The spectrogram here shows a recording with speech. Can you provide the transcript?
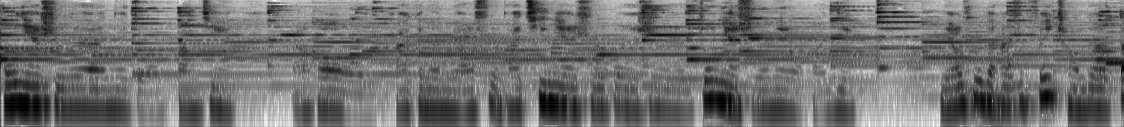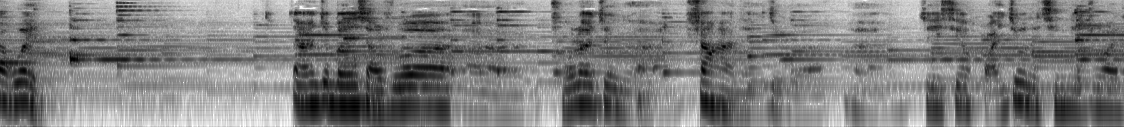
童年时的那种。然后还可能描述他青年时或者是中年时的那种环境，描述的还是非常的到位。当然，这本小说呃，除了这个上海的这个呃这些怀旧的情节之外呢，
